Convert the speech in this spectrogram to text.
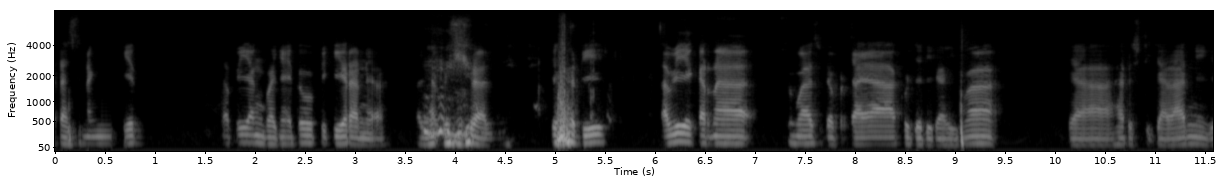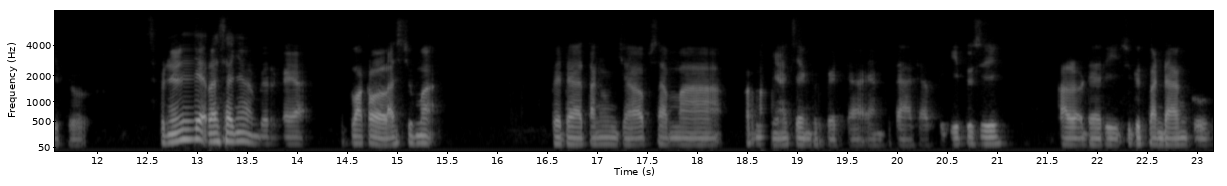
ada seneng dikit, tapi yang banyak itu pikiran ya, banyak pikiran. Jadi tapi karena semua sudah percaya aku jadi kahima ya harus dijalani gitu sebenarnya rasanya hampir kayak ketua kelas cuma beda tanggung jawab sama permainan aja yang berbeda yang kita hadapi gitu sih kalau dari sudut pandangku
